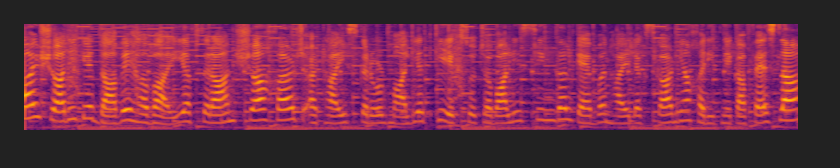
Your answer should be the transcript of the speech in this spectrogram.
وفائی شادی کے دعوے ہوائی افسران شاہ خرچ اٹھائیس کروڑ مالیت کی ایک سو چوالیس سنگل کیبن ہائی لکس گاڑیاں خریدنے کا فیصلہ۔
